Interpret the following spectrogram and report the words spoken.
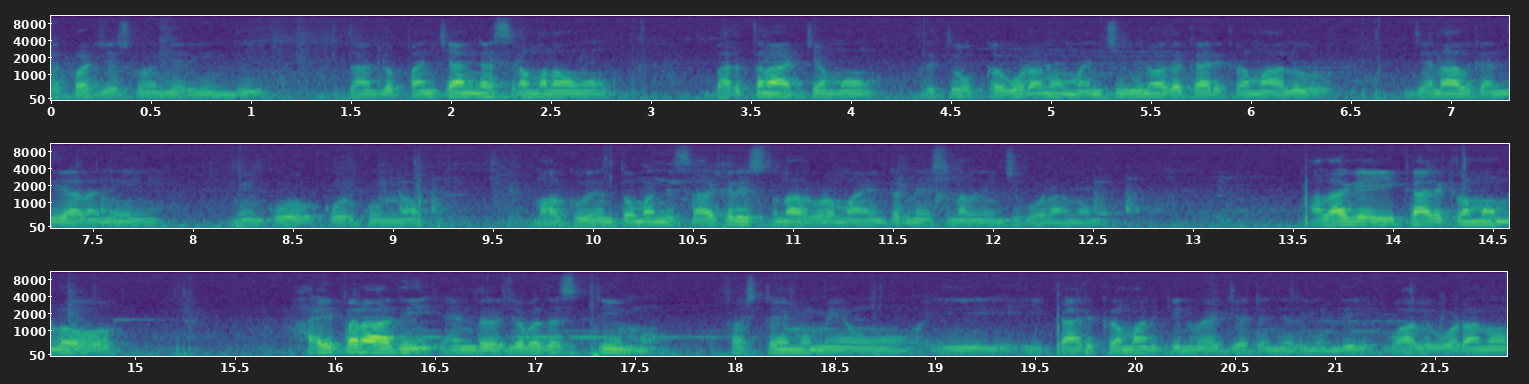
ఏర్పాటు చేసుకోవడం జరిగింది. దాంట్లో పంచాంగ శ్రమణము భరతనాట్యము ప్రతి ఒక్క కూడాను మంచి వినోద కార్యక్రమాలు జనాలకు అందియాలని మేము కో కోరుకున్నాం మాకు ఎంతోమంది సహకరిస్తున్నారు కూడా మా ఇంటర్నేషనల్ నుంచి కూడాను. అలాగే ఈ కార్యక్రమంలో hyper Aadi and Jabardasth team first time మేము ఈ ఈ కార్యక్రమానికి ఇన్వైట్ చేయడం జరిగింది. వాళ్ళు కూడాను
